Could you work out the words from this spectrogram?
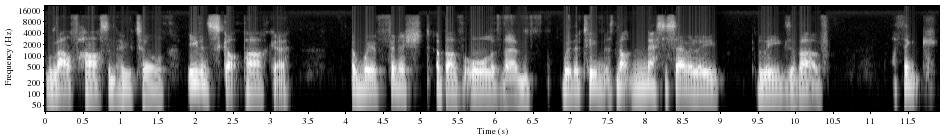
Ralph Hasenhüttl, even Scott Parker, and we've finished above all of them with a team that's not necessarily leagues above. I think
